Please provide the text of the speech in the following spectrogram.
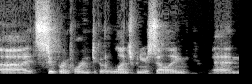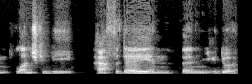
uh, it's super important to go to lunch when you're selling, and lunch can be half the day, and then you can do a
